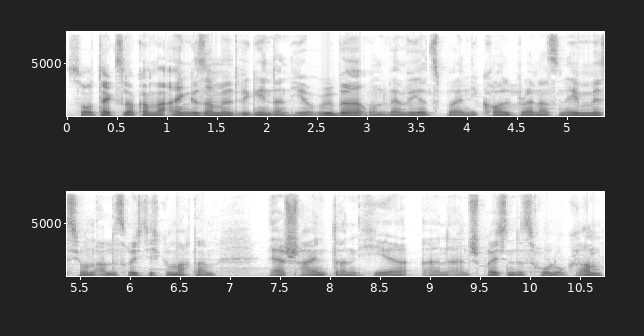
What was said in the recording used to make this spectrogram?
So, Textlog haben wir eingesammelt, wir gehen dann hier rüber und wenn wir jetzt bei Nicole Brenners Nebenmission alles richtig gemacht haben, erscheint dann hier ein entsprechendes Hologramm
